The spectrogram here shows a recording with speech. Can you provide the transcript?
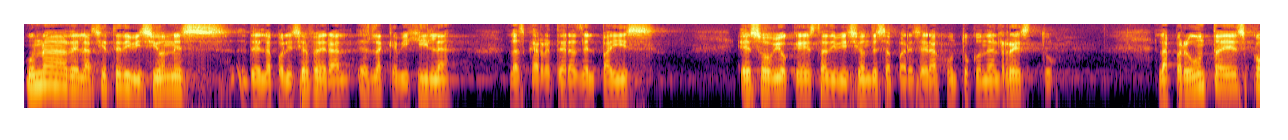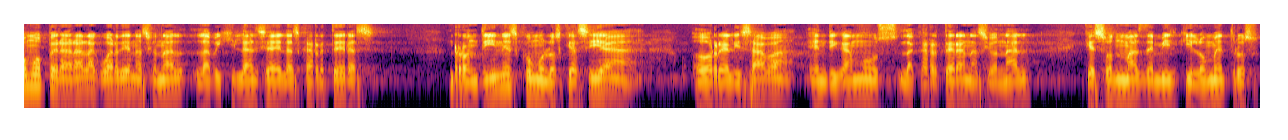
una de las siete divisiones de la Policía Federal es la que vigila las carreteras del país. Es obvio que esta división desaparecerá junto con el resto. La pregunta es cómo operará la Guardia Nacional la vigilancia de las carreteras. Rondines como los que hacía o realizaba en, digamos, la carretera nacional que son más de mil kilómetros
